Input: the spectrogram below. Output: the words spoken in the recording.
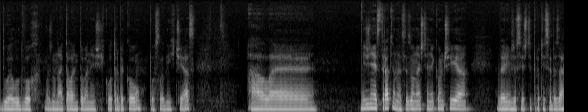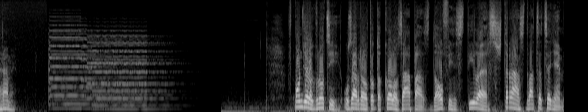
duelu dvoch možno najtalentovanejších quarterbackov posledných čias. Ale nič nie je stratené, sezóna ešte nekončí a verím, že si ešte proti sebe zahráme. V pondelok v noci uzavrel toto kolo zápas Dolphins Steelers 14-27.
